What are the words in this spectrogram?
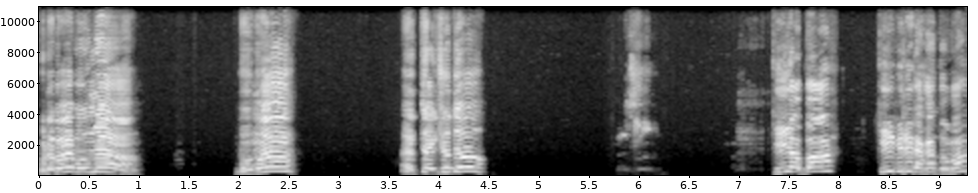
করে ভাই বৌমা? বৌমা? আইসো তো? কি আব্বা? কি বিলি রাখা তোমার?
